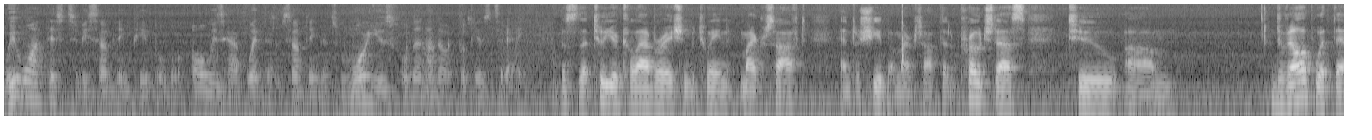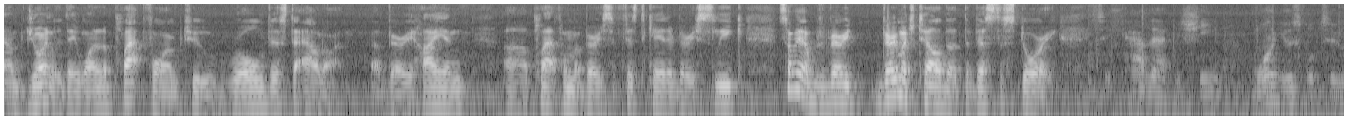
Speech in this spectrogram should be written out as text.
we want this to be something people will always have with them, something that's more useful than a notebook is today. This is a two-year collaboration between Microsoft and Toshiba. Microsoft that approached us to um, develop with them jointly. They wanted a platform to roll Vista out on, a very high-end uh, platform, a very sophisticated, very sleek, something that would very, very much tell the, the Vista story. To have that machine more useful to,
